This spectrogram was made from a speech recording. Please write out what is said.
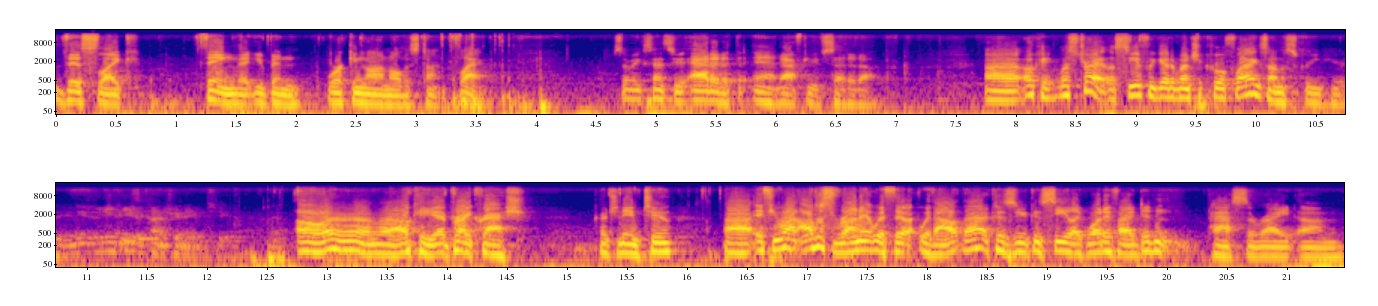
this like thing that you've been working on all this time, flag. Does that make sense? You add it at the end after you've set it up. Uh, okay, let's try it. Let's see if we get a bunch of cool flags on the screen here. You need to change the country name too. Oh, uh, uh, okay, yeah, probably crash. Country name two. Uh, if you want, I'll just run it with it without that because you can see like what if I didn't pass the right um,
